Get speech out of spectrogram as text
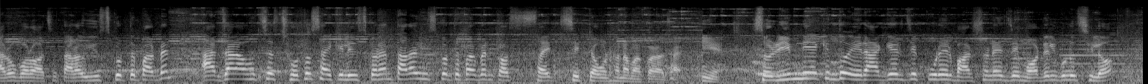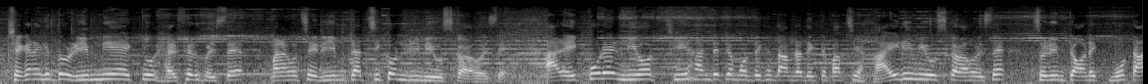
আরও বড় আছে, তারাও ইউজ করতে পারবেন। আর যারা হচ্ছে ছোট সাইকেল ইউজ করেন, তারাও ইউজ করতে পারবেন কজ সাইড সিটটা ওঠানামা করা যায়। নিয়ে। সো রিম নিয়ে কিন্তু এর আগের যে কুরের ভার্সনের যে মডেলগুলো ছিল সেখানে কিন্তু রিম নিয়ে একটু হেরফের হয়েছে। মানে হচ্ছে রিমটা চিকন রিম ইউজ করা হয়েছে। আর এই কোরের নিও থ্রি হান্ড্রেডের মধ্যে কিন্তু আমরা দেখতে পাচ্ছি হাই রিম ইউজ করা হয়েছে। সো রিমটা অনেক মোটা।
